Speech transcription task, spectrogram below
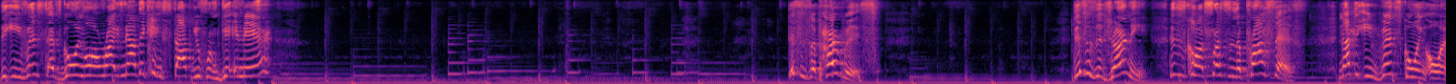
The events that's going on right now, they can't stop you from getting there. This is a purpose. This is a journey. This is called trusting the process, not the events going on.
